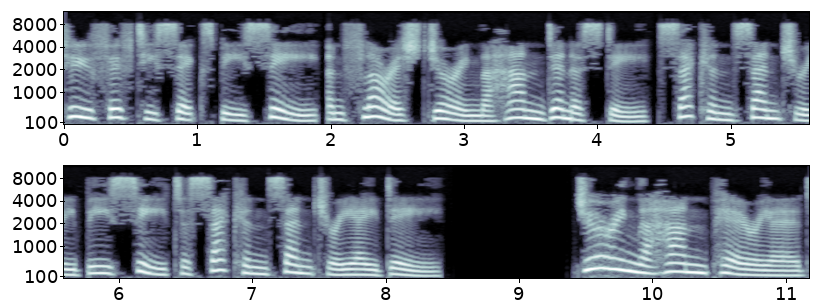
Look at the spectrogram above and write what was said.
256 BC and flourished during the Han dynasty 2nd century BC to 2nd century AD. During the Han period,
